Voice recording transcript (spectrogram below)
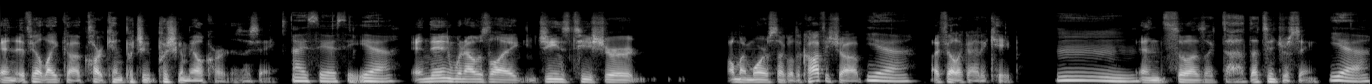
And it felt like uh, Clark Kent pushing, pushing a mail cart, as I say. I see, I see. Yeah. And then when I was like jeans, t shirt on my motorcycle to coffee shop, Yeah. I felt like I had a cape. Mm. And so I was like, that's interesting. Yeah.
